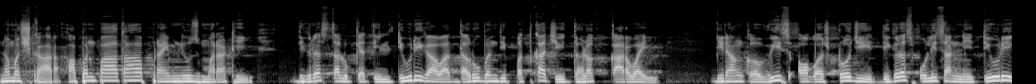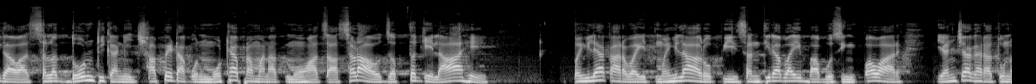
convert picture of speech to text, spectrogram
नमस्कार आपण पाहत आहात प्राईम न्यूज मराठी. दिग्रस तालुक्यातील तिवरी गावात दारूबंदी पथकाची धडक कारवाई. दिनांक वीस ऑगस्ट रोजी दिग्रस पोलिसांनी तिवरी गावात सलग दोन ठिकाणी छापे टाकून मोठ्या प्रमाणात मोहाचा सडाव जप्त केला आहे. पहिल्या कारवाईत महिला आरोपी संतीराबाई बाबूसिंग पवार यांच्या घरातून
